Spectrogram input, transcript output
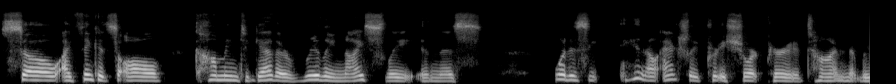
So I think it's all coming together really nicely in this, what is, the you know, actually pretty short period of time that we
